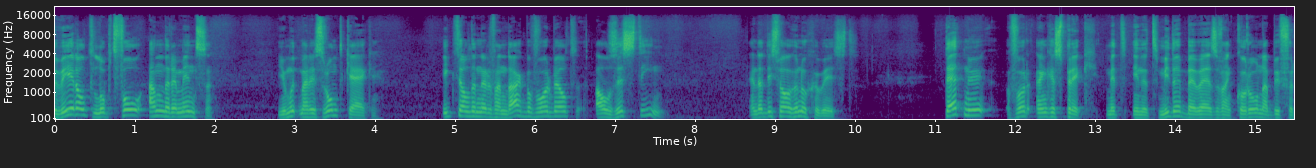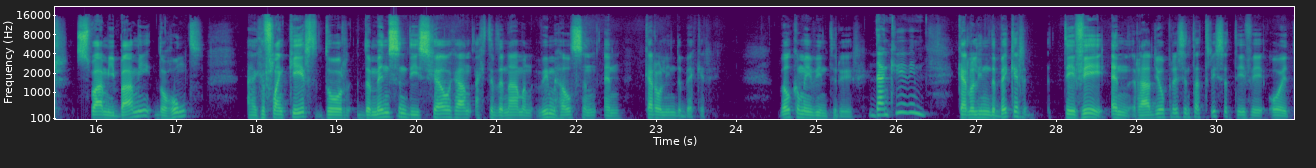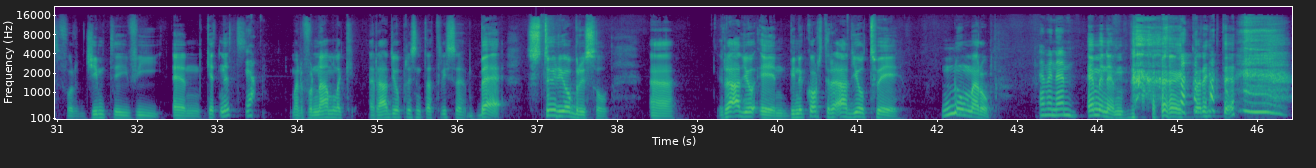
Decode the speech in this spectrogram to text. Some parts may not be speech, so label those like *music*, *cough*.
De wereld loopt vol andere mensen. Je moet maar eens rondkijken. Ik telde er vandaag bijvoorbeeld al 16. En dat is wel genoeg geweest. Tijd nu voor een gesprek met in het midden, bij wijze van coronabuffer, Swami Bami, de hond, eh, geflankeerd door de mensen die schuilgaan achter de namen Wim Helsen en Caroline de Bekker. Welkom in Winteruur. Dank u, Wim. Caroline de Bekker, tv- en radiopresentatrice. TV ooit voor Jim TV en Ketnet. Ja. Maar voornamelijk radiopresentatrice bij Studio Brussel. Eh, Radio 1, binnenkort Radio 2. Noem maar op. M&M. M&M. *laughs* Correct, hè?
